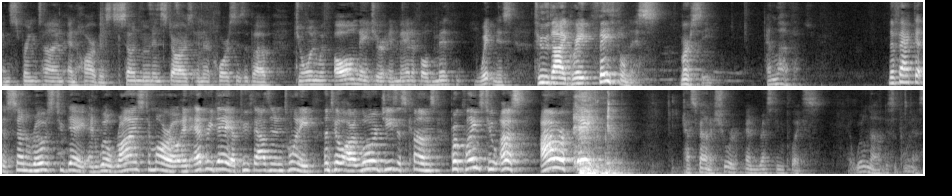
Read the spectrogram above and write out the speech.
and springtime and harvest, sun, moon, and stars in their courses above, join with all nature in manifold witness to thy great faithfulness, mercy, and love. The fact that the sun rose today and will rise tomorrow and every day of 2020 until our Lord Jesus comes proclaims to us our faith has found a sure and resting place will not disappoint us.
